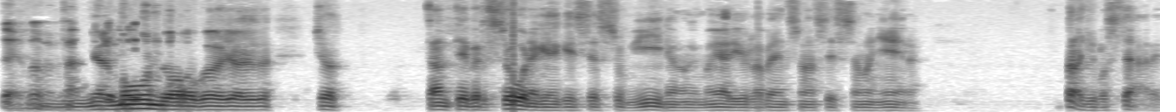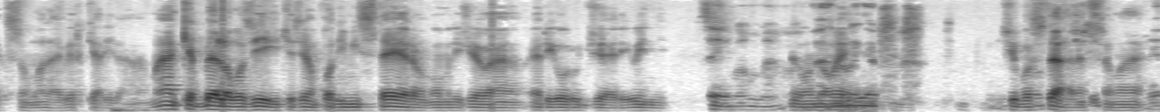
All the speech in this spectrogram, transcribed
Eh, vabbè, nel mondo c'è, c'è tante persone che, che si assomigliano, che magari la pensano alla stessa maniera. Però ci può stare, insomma, dai, per carità. Ma è anche bello così che ci sia un po' di mistero, come diceva Enrico Ruggeri, quindi Sì, vabbè, secondo vabbè, me ci può stare, insomma. dai.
